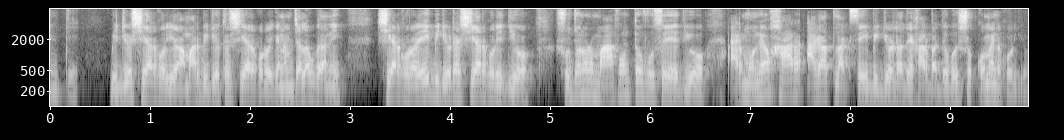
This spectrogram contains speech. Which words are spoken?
আনতে ভিডিও শেয়ার করিও আমার ভিডিও তো শেয়ার করো এখানে জ্বালাও জানি শেয়ার করো এই ভিডিওটা শেয়ার করে দিও। সুজনের মা ফোন তো ফুসিয়ে দিও আর মনেও হার আঘাত লাগছে এই ভিডিওটা দেখার বাদে অবশ্যই কমেন্ট করিও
